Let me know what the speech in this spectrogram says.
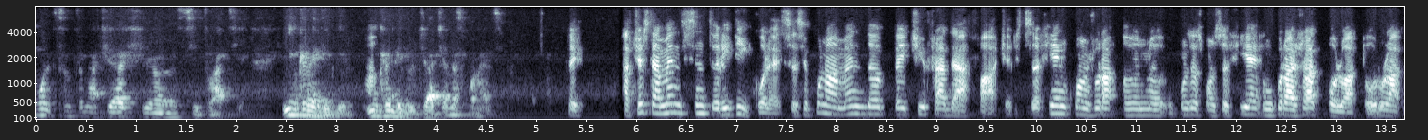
mulți sunt în aceeași uh, situație. Incredibil, incredibil ceea ce ne spuneți aceste amenzi sunt ridicole. Să se pună amendă pe cifra de afaceri, să fie înconjura, în, cum să spun, să fie încurajat poluatorul,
